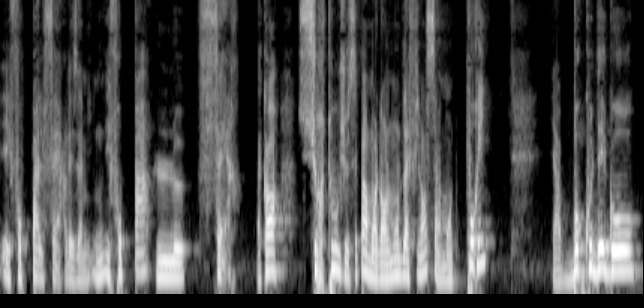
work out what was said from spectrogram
Et il faut pas le faire, les amis. Il faut pas le faire. D'accord? Surtout, je sais pas, moi, dans le monde de la finance, c'est un monde pourri. Il y a beaucoup d'ego,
